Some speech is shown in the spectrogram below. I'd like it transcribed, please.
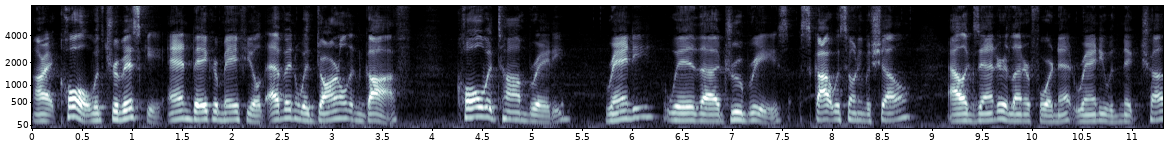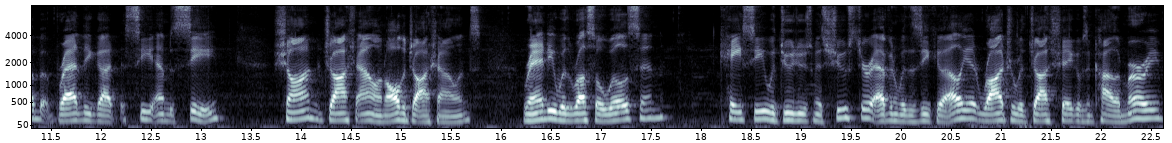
All right, Cole with Trubisky and Baker Mayfield. Evan with Darnold and Goff. Cole with Tom Brady. Randy with uh, Drew Brees, Scott with Sony Michel, Alexander Leonard Fournette, Randy with Nick Chubb, Bradley got CMC, Sean Josh Allen, all the Josh Allens, Randy with Russell Wilson, Casey with Juju Smith-Schuster, Evan with Ezekiel Elliott, Roger with Josh Jacobs and Kyler Murray,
